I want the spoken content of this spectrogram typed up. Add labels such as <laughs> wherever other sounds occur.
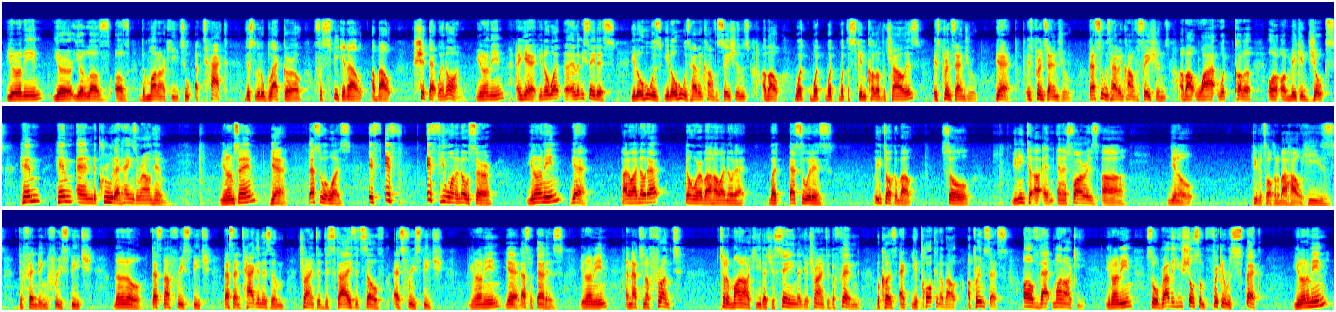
you know what I mean? Your your love of the monarchy to attack this little black girl for speaking out about shit that went on. You know what I mean? And yeah, you know what? Uh, and let me say this. You know who was you know who was having conversations about what what what what the skin color of the child is? It's Prince Andrew. Yeah, it's Prince Andrew. That's who was having conversations about why what color or or making jokes. Him him and the crew that hangs around him. You know what I'm saying? Yeah, that's who it was. If if if you want to know, sir, you know what I mean? Yeah. How do I know that? Don't worry about how I know that. But that's who it is. What are you talking about? So you need to uh, and and as far as uh you know people talking about how he's defending free speech. No, no, no. That's not free speech. That's antagonism trying to disguise itself as free speech. You know what I mean? Yeah, that's what that is. You know what I mean? And that's an affront to the monarchy that you're saying that you're trying to defend because you're talking about a princess of that monarchy. You know what I mean? So rather you show some freaking respect, you know what I mean?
